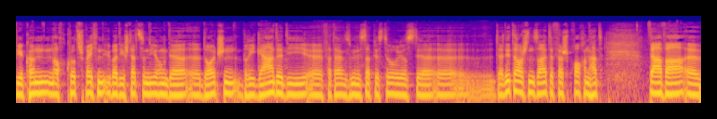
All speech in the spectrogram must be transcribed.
wir können noch kurz sprechen über die Stationierung der äh, deutschen Brigade, die äh, Verteidigungsminister Pistorius der, äh, der litauischen Seite versprochen hat. Da war äh,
